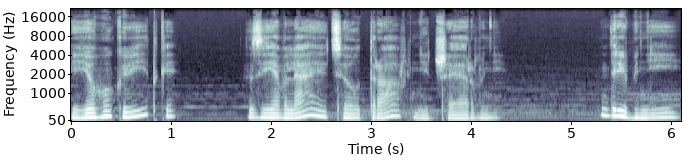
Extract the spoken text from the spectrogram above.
Його квітки з'являються у травні червні, дрібні,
